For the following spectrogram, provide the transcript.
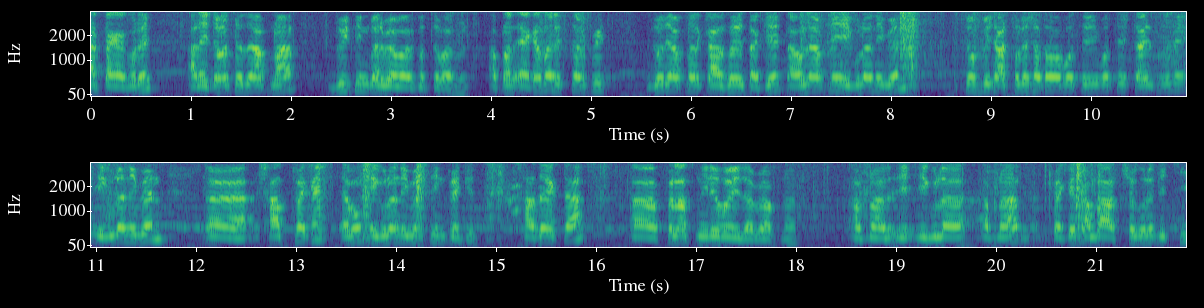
আট টাকা করে। আর এটা হচ্ছে যে আপনার দুই তিনবার ব্যবহার করতে পারবেন। আপনার এক হাজার স্কোয়ার ফিট যদি আপনার কাজ হয়ে থাকে, তাহলে আপনি এগুলা নেবেন চব্বিশ, আটচল্লিশ অথবা বত্রিশ বত্রিশ টাইলস হলে এগুলো নেবেন সাত প্যাকেট এবং এগুলো নেবেন তিন প্যাকেট সাদা একটা প্লাস নিলে হয়ে যাবে আপনার। আপনার এগুলা আপনার প্যাকেট আমরা আটশো করে দিচ্ছি।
